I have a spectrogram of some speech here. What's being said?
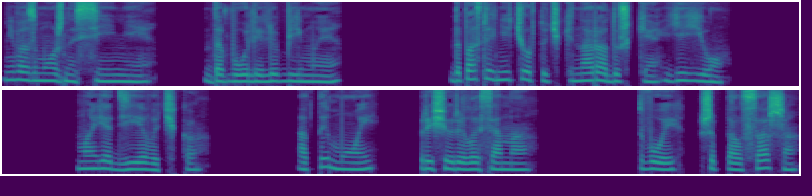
«Невозможно синие, до боли любимые. До последней черточки на радужке ее, моя девочка. А ты мой, прищурилась она. Твой, шептал Саша.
